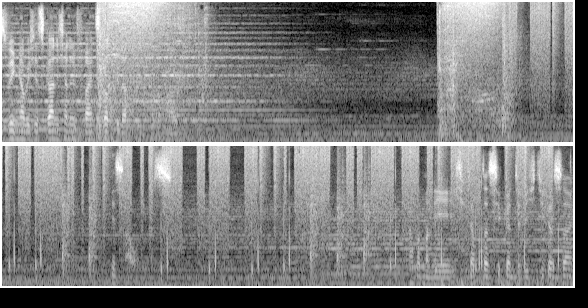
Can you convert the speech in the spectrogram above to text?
Deswegen habe ich jetzt gar nicht an den freien Slot gedacht. Hier ist auch nichts. Aber man, nee, ich glaube, das hier könnte wichtiger sein.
